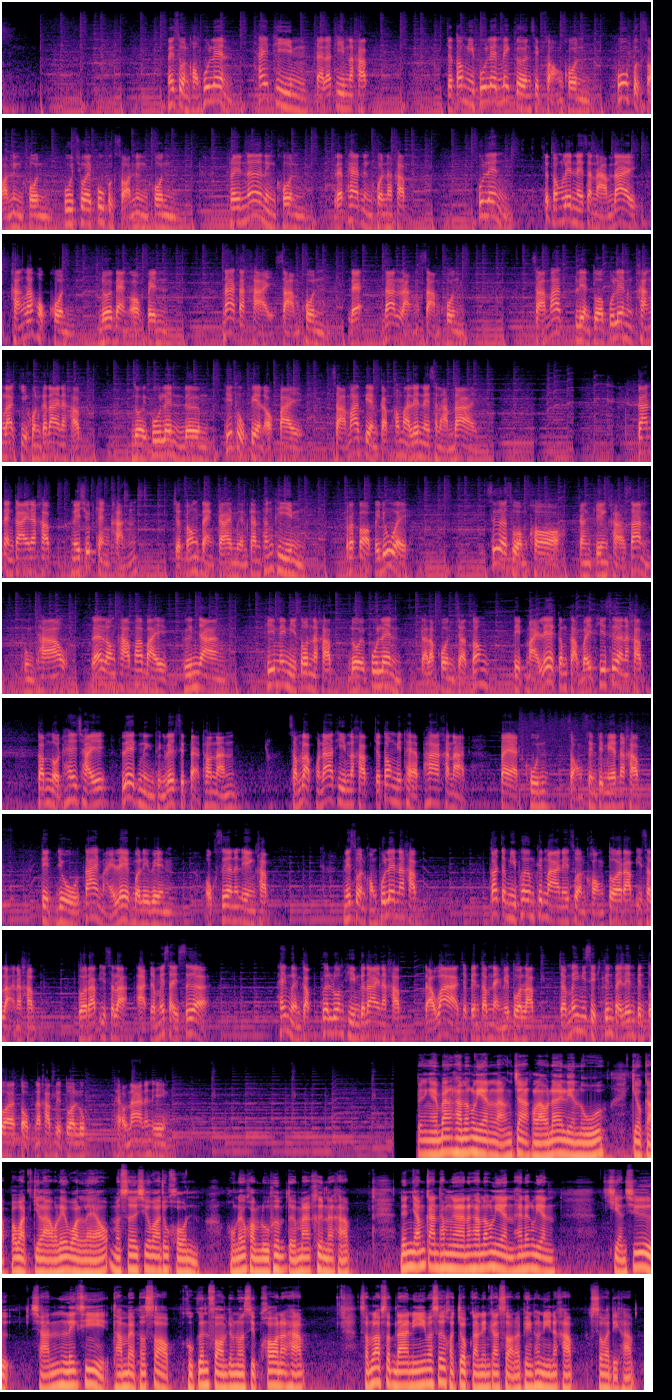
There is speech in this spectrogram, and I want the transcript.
ในส่วนของผู้เล่น ให้ทีมแต่ละทีมนะครับ จะต้องมีผู้เล่นไม่เกิน 12 คน ผู้ฝึกสอน 1 คน ผู้ช่วยผู้ฝึกสอน 1 คน เทรนเนอร์ 1 คน และแพทย์ 1 คนนะครับ ผู้เล่นจะต้องเล่นในสนามได้ครั้งละ 6 คน โดยแบ่งออกเป็นหน้าตาข่าย 3 คน และด้านหลัง 3 คน สามารถเปลี่ยนตัวผู้เล่นครั้งละกี่คนก็ได้นะครับ โดยผู้เล่นเดิมที่ถูกเปลี่ยนออกไป สามารถเปลี่ยนกลับเข้ามาเล่นในสนามได้ การแต่งกายนะครับในชุดแข่งขัน จะต้องแต่งกายเหมือนกันทั้งทีม ประกอบไปด้วย เสื้อสวมคอ กางเกงขาสั้น ถุงเท้า และรองเท้าผ้าใบพื้นยางที่ไม่มีส้นนะครับ โดยผู้เล่นแต่ละคนจะต้องติดหมายเลขกำกับไว้ที่เสื้อนะครับกำหนดให้ใช้ เลข 1 ถึงเลข 18 เท่านั้นสำหรับหัวหน้าทีมนะครับ จะต้องมีแถบผ้าขนาด8คูณ2เซนติเมตรนะครับ ติดอยู่ใต้หมายเลขบริเวณ อกเสื้อนั่นเองครับ ในส่วนของผู้เล่นนะครับ ก็จะมีเพิ่มขึ้นมาในส่วนของตัวรับอิสระนะครับ ตัวรับอิสระอาจจะไม่ใส่เสื้อ ให้เหมือนกับเพื่อนร่วมทีมก็ได้นะครับ แต่ว่าจะเป็นตำแหน่งในตัวรับจะไม่มีสิทธิ์ขึ้นไปเล่นเป็นตัวตบนะครับ หรือตัวลุก แถวหน้านั่นเอง เป็นยังไงบ้างครับนักเรียนหลังจากเราได้เรียนรู้ เกี่ยวกับประวัติกีฬาวอลเลย์บอลแล้วมาสเตอร์เชื่อว่าทุกคนคงได้ความรู้เพิ่มเติมมากขึ้นนะครับ เน้นย้ำการทำงานนะครับ นักเรียนให้นักเรียนเขียนชื่อชั้นเลขที่ทำแบบทดสอบ Google Form จำนวน 10 ข้อนะครับสำหรับสัปดาห์นี้มาสเตอร์ขอจบการเรียนการสอนไว้เพียงเท่านี้นะครับ สวัสดีครับ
